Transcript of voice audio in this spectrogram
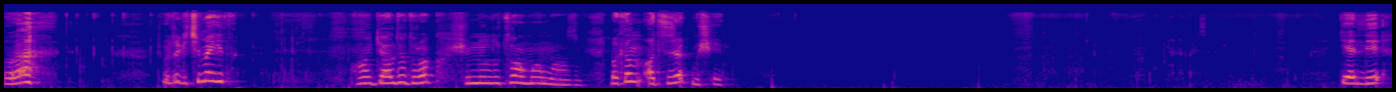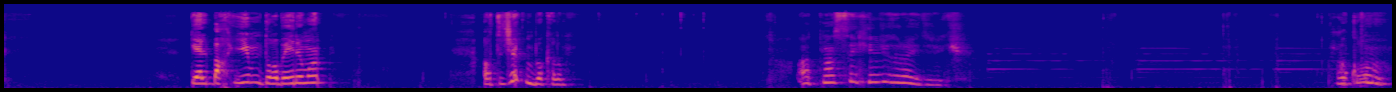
Ah! Çocuk içime git. Ha geldi durak. Şimdi loot'u almam lazım. Bakalım atacak mı şey? Geldi. Gel bakayım Doberman. Atacak mı bakalım? Atmazsa ikinci dura gidecek. Okula mı?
